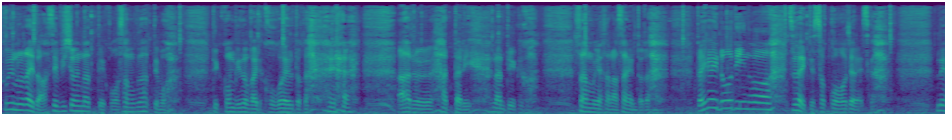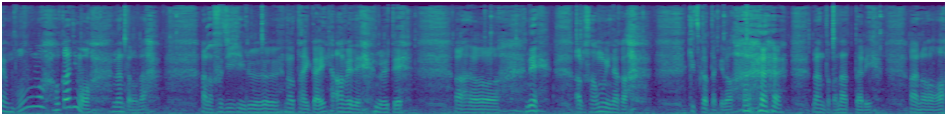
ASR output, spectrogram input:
冬のライド汗びしょになって、こう寒くなっても、で、コンビニの前で凍えるとか、ある、あったり、なんていうかこう、寒い朝の朝練とか、大概ローディーの辛いってそこじゃないですか。で、僕も他にも、なんだろうな、あの富士ヒルの大会、雨で濡れて、あのね、あの寒い中、きつかったけど、なんとかなったり、あの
